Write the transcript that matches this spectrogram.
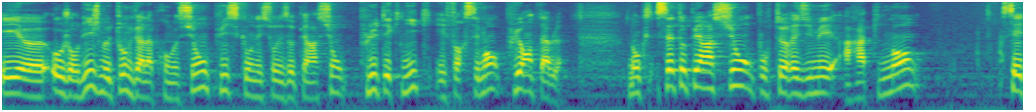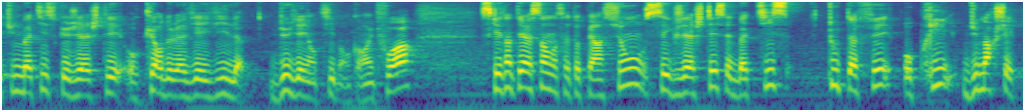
Et euh, aujourd'hui, je me tourne vers la promotion puisqu'on est sur des opérations plus techniques et forcément plus rentables. Donc cette opération, pour te résumer rapidement, c'est une bâtisse que j'ai achetée au cœur de la vieille ville du Vieil Antibes, encore une fois. Ce qui est intéressant dans cette opération, c'est que j'ai acheté cette bâtisse tout à fait au prix du marché.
